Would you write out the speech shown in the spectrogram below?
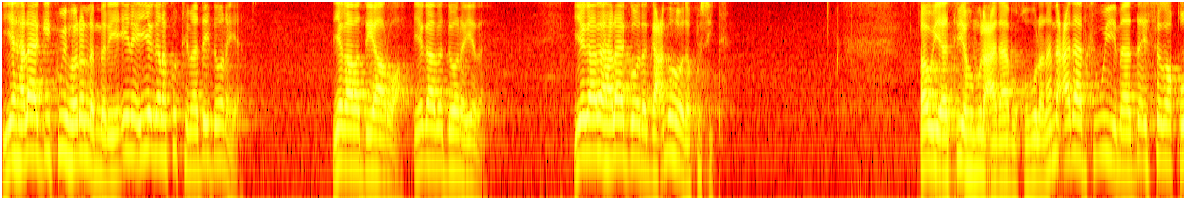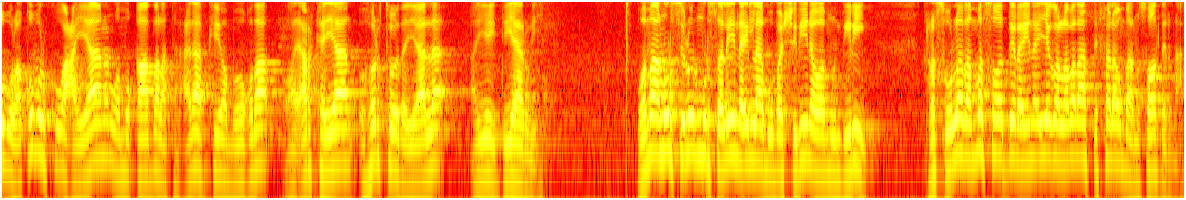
iyo halaaggii kuwii hore la mariyey inay iyagana ku timaaday doonayaan. Iyagaaba diyaaru ah iyagaaba doonayaba. Iyagaaba halaagooda gacmahooda ku sita aw yaatiyahum lcadaabu qubulan ama cadaabkii u yimaado isagoo qubula qubulku waa cayaanan wa muqaabalatan cadaabkii oo muuqda oo ay arkayaan oo hortooda yaalla ayay diyaar u yihiin wamaa nursilu lmursaliina ilaa mubashiriina wa mundiriin rasuullada ma soo dirayno iyagoo labadaa sifala un soo dirnaa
